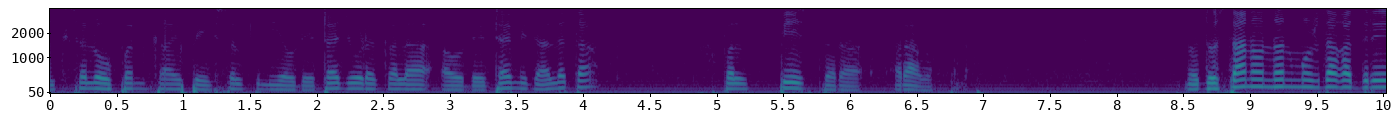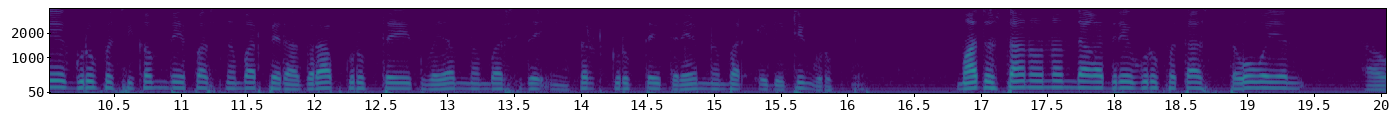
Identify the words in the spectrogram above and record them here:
ایکسل اوپن کای په ایکسل کی می یو ډیټا جوړه کلا او ډیټا می دالته خپل پیج ته را راوستله نو دوستانو نن موږ دغه درې ګروپ سی کم دی فرست نمبر پیراګراف ګروپ دی دویم نمبر سی د انسرټ ګروپ دی دریم نمبر ایډیټینګ ګروپ دی ما دوستانو نن دغه درې ګروپه تاسو ته وویل او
